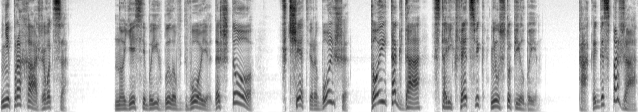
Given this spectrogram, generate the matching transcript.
не прохаживаться. Но если бы их было вдвое, да что, в четверо больше, то и тогда старик Фецвик не уступил бы им, как и госпожа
